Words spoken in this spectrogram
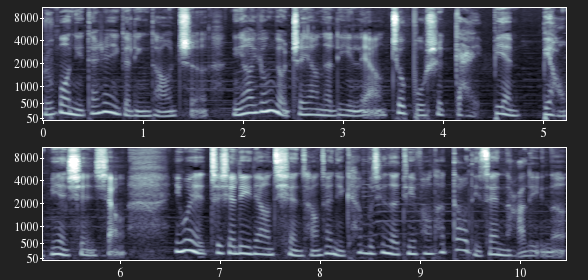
如果你担任一个领导者，你要拥有这样的力量，就不是改变。表面现象，因为这些力量潜藏在你看不见的地方，它到底在哪里呢？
